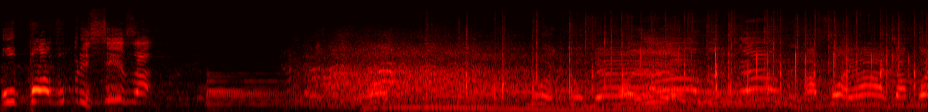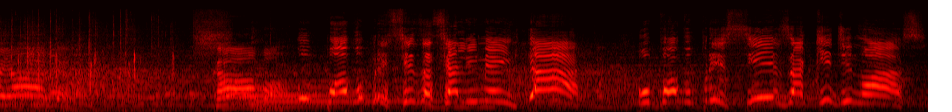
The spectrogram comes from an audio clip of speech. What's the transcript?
O povo precisa Muito bem. Apoiada, apoiada. Calma. O povo precisa se alimentar. O povo precisa aqui de nós.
